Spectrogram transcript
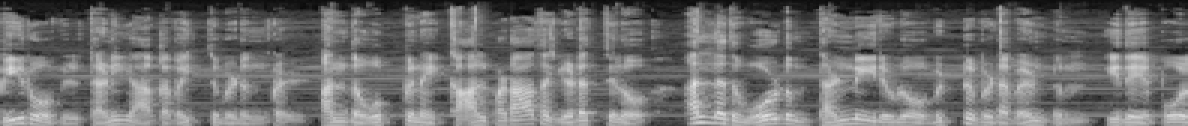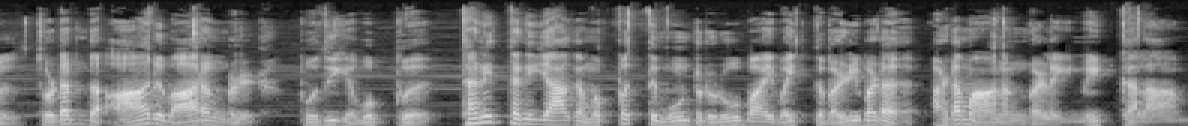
பீரோவில் தனியாக வைத்து விடுங்கள் அந்த உப்பினை கால்படாத இடத்திலோ அல்லது ஓடும் தண்ணீரிலோ விட்டுவிட வேண்டும். இதேபோல் தொடர்ந்து ஆறு வாரங்கள் புதிய உப்பு தனித்தனியாக முப்பத்து மூன்று ரூபாய் வைத்து வழிபட அடமானங்களை மீட்கலாம்.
